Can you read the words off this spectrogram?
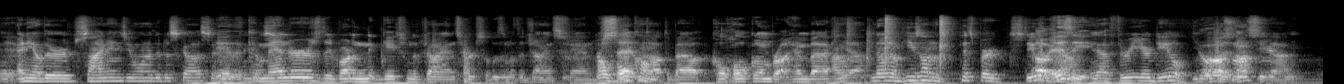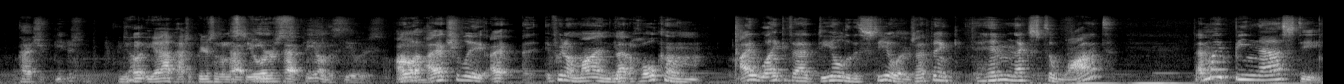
Yeah. any other signings you wanted to discuss? Yeah, the Anything else? Commanders they brought in Nick Gates from the Giants. Hurts to lose him as a Giants fan. Oh, Brissett, we Holcomb. talked about Cole Holcomb brought him back. I- yeah. No, no, he's on the Pittsburgh Steelers. Oh, is now. he? Yeah, three-year deal. You know Oh, I did not see Steelers? Patrick Peterson. You know- yeah, Patrick Peterson's on the Pat P- Steelers. Pat P on the Steelers. I, Um, I actually, I if we don't mind, that Holcomb, I like that deal to the Steelers. I think him next to Watt, that might be nasty.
